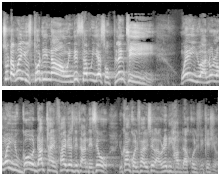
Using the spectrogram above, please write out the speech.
So that when you study now in these seven years of plenty, when you are no longer, when you go that time five years later and they say, oh, you can't qualify, you say, I already have that qualification.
